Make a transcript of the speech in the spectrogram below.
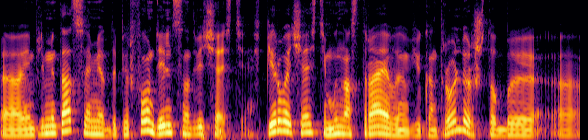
Имплементация метода perform делится на две части. В первой части мы настраиваем view-контроллер, чтобы э,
